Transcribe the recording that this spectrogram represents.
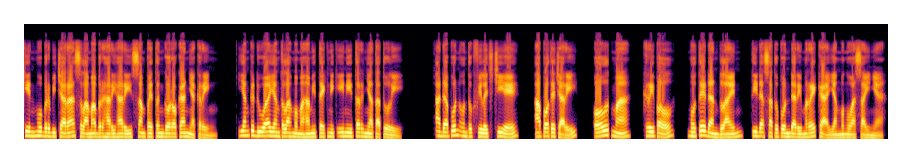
Kinmu berbicara selama berhari-hari sampai tenggorokannya kering. Yang kedua yang telah memahami teknik ini ternyata Tuli. Adapun untuk Village Chie, Apotecari, Old Ma, Cripple, Mute dan Blind, tidak satupun dari mereka yang menguasainya.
